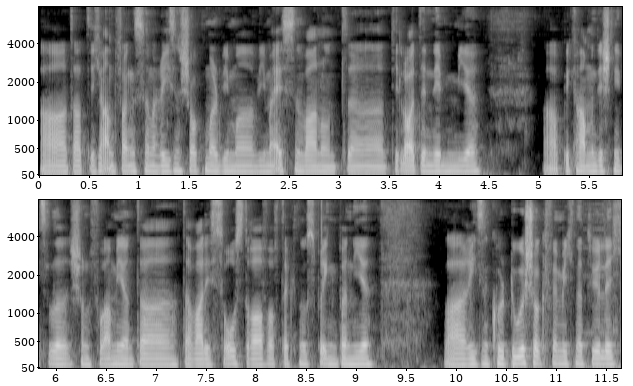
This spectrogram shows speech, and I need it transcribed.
da hatte ich anfangs einen Riesenschock mal, wie wir, wie wir essen waren und die Leute neben mir bekamen die Schnitzel schon vor mir und da, da war die Soße drauf auf der knusprigen Panier. War ein riesen Kulturschock für mich natürlich.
